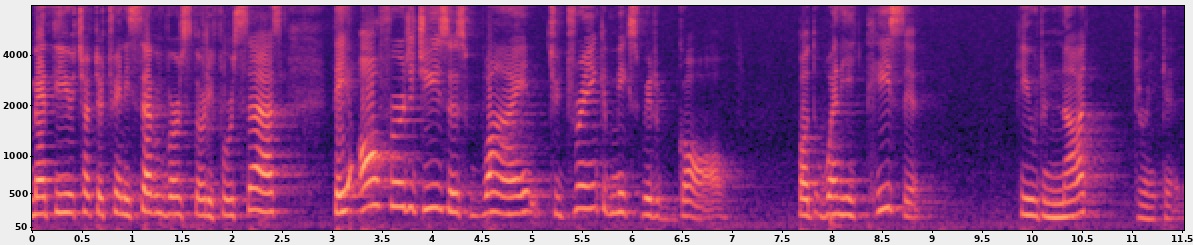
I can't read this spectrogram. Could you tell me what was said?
Matthew chapter 27, verse 34 says, They offered Jesus wine to drink mixed with gall, but when he tasted, he would not drink it.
